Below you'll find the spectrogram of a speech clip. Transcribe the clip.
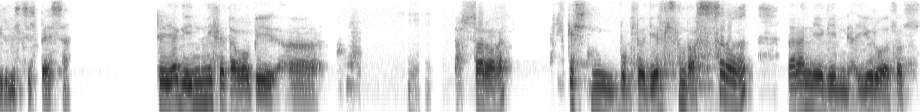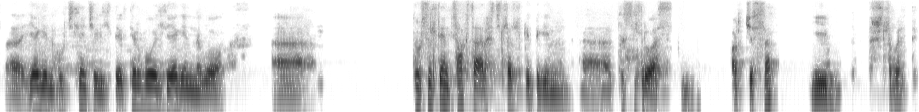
ирмэлцэл байсан. Тэгээ яг энэнийхээ дагуу би авсаар байгаа. Аппликейшн бөглөөд ярилцлаганд орсоор байгаа. Дараа нь яг энэ юу бол яг энэ хөгжлийн чиглэл дээр тэр бүйл яг энэ нөгөө төсөлтийн цогц аргачлал гэдэг энэ төсөл рүү бас орж исэн ийм туршлага байдаг.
